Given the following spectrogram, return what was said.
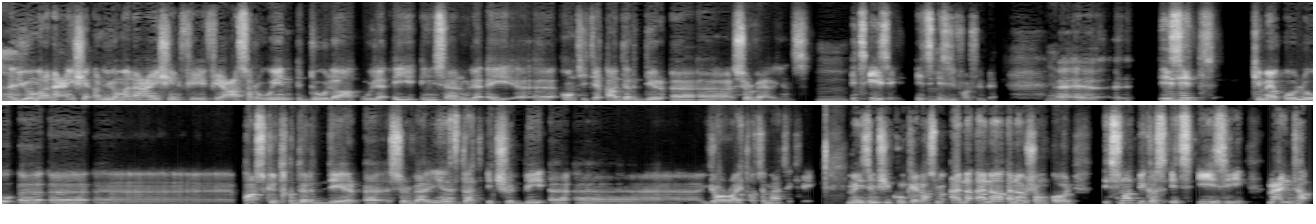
آه. اليوم رانا عايشين اليوم رانا عايشين في في عصر وين الدولة ولا أي إنسان ولا أي آه، آه، اونتيتي قادر دير سيرفيلانس اتس ايزي اتس ايزي فور فيبل ايزيت كما يقولوا آه، آه، آه، باسكو تقدر دير سيرفالينس ذات ات شود بي يور رايت اوتوماتيكلي ما يلزمش يكون كاين أنا أنا أنا واش نقول؟ اتس نوت بيكوز اتس ايزي معناتها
